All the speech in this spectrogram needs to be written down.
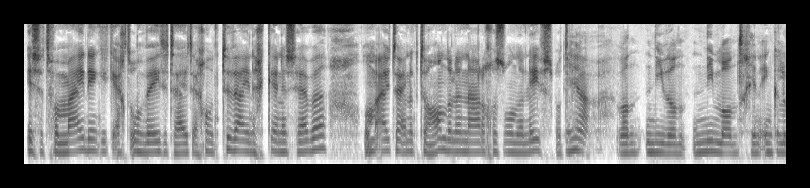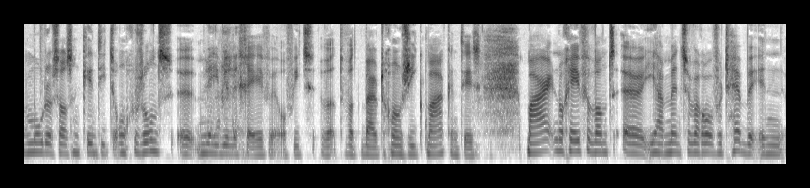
is het voor mij denk ik echt onwetendheid en gewoon te weinig kennis hebben om uiteindelijk te handelen naar een gezonde levenspatroon. Ja, want niemand, niemand geen enkele moeder zal zijn kind iets ongezonds uh, mee willen geven. Of iets wat, wat buitengewoon ziekmakend is. Maar nog even, want uh, ja, mensen waarover het hebben in,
